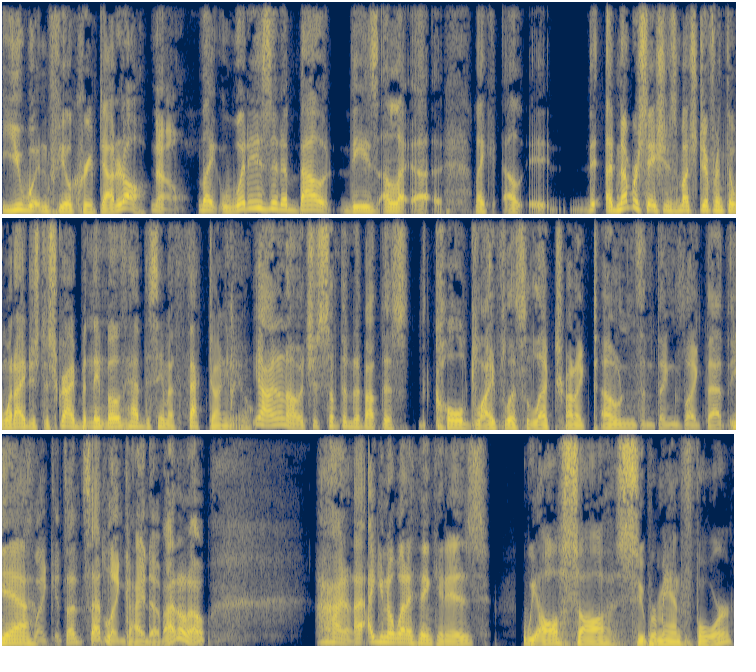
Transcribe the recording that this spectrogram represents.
you wouldn't feel creeped out at all. No. Like what is it about these ele- uh, like uh, a number station is much different than what I just described, but they Mm-hmm. both have the same effect on you. Yeah, I don't know. It's just something about this cold, lifeless electronic tones and things like that. that Yeah. just, like it's unsettling, kind of. I don't know. I don't know. I, you know what I think it is? We all saw Superman 4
